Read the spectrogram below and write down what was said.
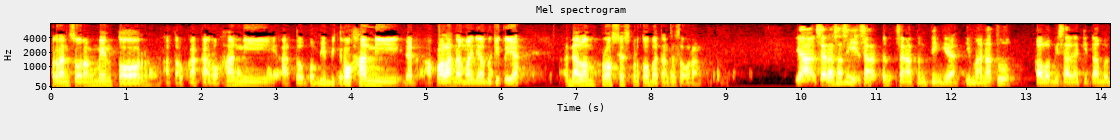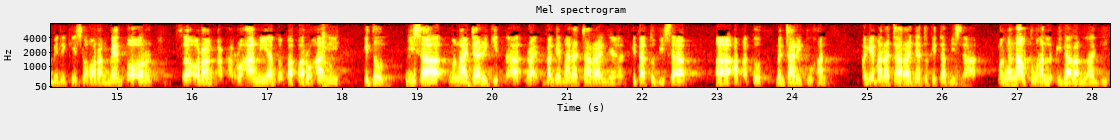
peran seorang mentor atau kakak rohani atau pembimbing rohani dan apalah namanya begitu ya dalam proses pertobatan seseorang? Ya, saya rasa sih sangat sangat penting ya. Di mana tuh kalau misalnya kita memiliki seorang mentor, seorang kakak rohani atau bapak rohani, itu bisa mengajari kita right, bagaimana caranya kita tuh bisa uh, apa tuh mencari Tuhan. Bagaimana caranya tuh kita bisa mengenal Tuhan lebih dalam lagi.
